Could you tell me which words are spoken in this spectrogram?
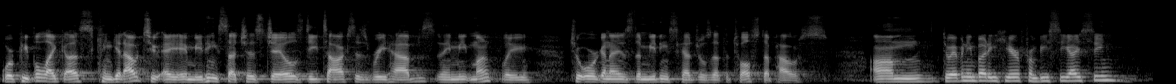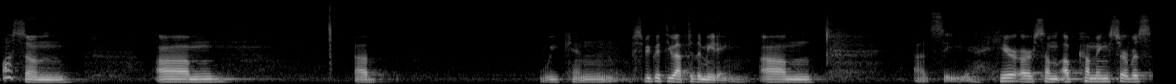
where people like us can get out to AA meetings, such as jails, detoxes, rehabs. They meet monthly to organize the meeting schedules at the 12 step house. Um, do we have anybody here from BCIC? Awesome. Um, uh, we can speak with you after the meeting. Um, let's see. Here are some upcoming service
